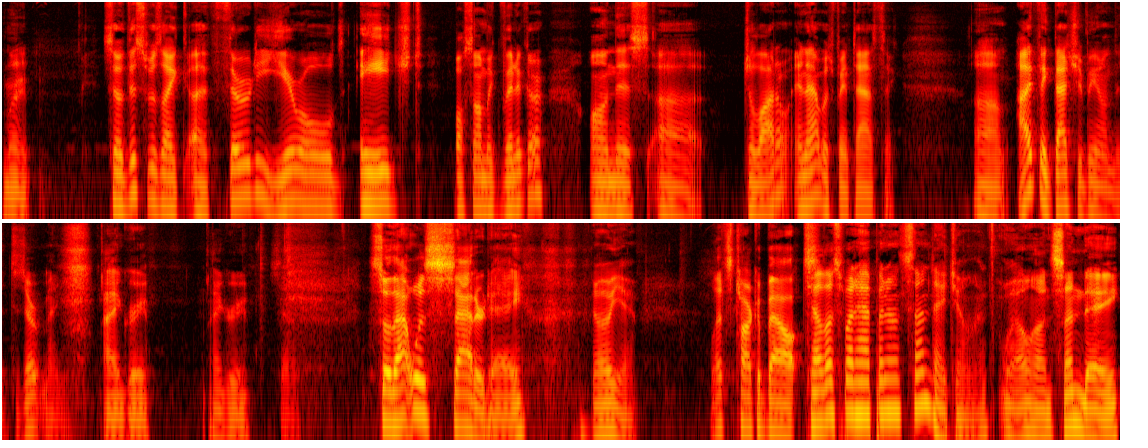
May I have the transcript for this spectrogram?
Right. So this was like a 30 year old aged balsamic vinegar on this uh, gelato, and that was fantastic. Um, I think that should be on the dessert menu. I agree. I agree. So, So that was Saturday. oh yeah, Let's talk about tell us what happened on Sunday, John. well, on Sunday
